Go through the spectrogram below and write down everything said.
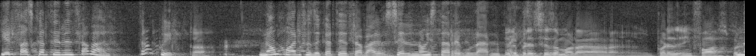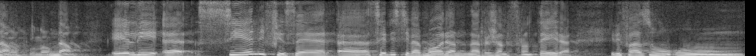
e ele faz carteira de trabalho. Tranquilo. Tá. Não pode fazer carteira de trabalho se ele não está regular no país. Ele precisa morar por, em Foz, por não, exemplo? Não. Não. Ele, é, se ele fizer, é, se ele estiver morando na região de fronteira, ele faz um, um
